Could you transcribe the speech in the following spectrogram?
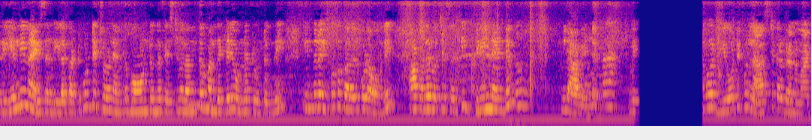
రియల్లీ నైస్ అండి. ఇలా కట్టుకుంటే చూడండి ఎంత బాగుంటుందో. ఫెస్టివల్ అంతా మన దగ్గరే ఉన్నట్టు ఉంటుంది. ఇందులో ఇంకొక కలర్ కూడా ఉంది. ఆ కలర్ వచ్చేసరికి green and lavender pure beautiful last colour అనమాట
